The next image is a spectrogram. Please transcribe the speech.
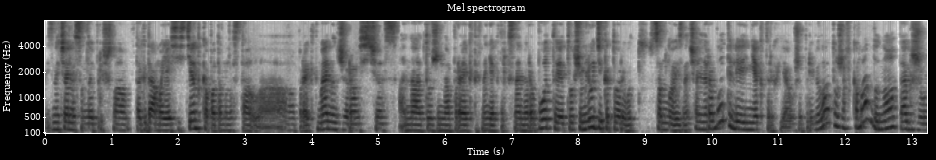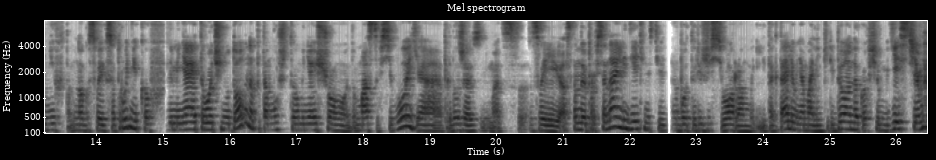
Изначально со мной пришла тогда моя ассистентка, потом она стала а, проект-менеджером сейчас. Она тоже на проектах, на некоторых с нами работает. В общем, люди, которые вот со мной изначально работали, некоторых я уже привела тоже в команду, но также у них там много своих сотрудников. Для меня это очень удобно, потому что у меня еще масса всего. Я продолжаю заниматься своей основной профессиональной деятельностью, работаю режиссером и так далее. У меня маленький ребенок, в общем, есть чем,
